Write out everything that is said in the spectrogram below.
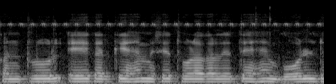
कंट्रोल ए करके हम इसे थोड़ा कर देते हैं बोल्ड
